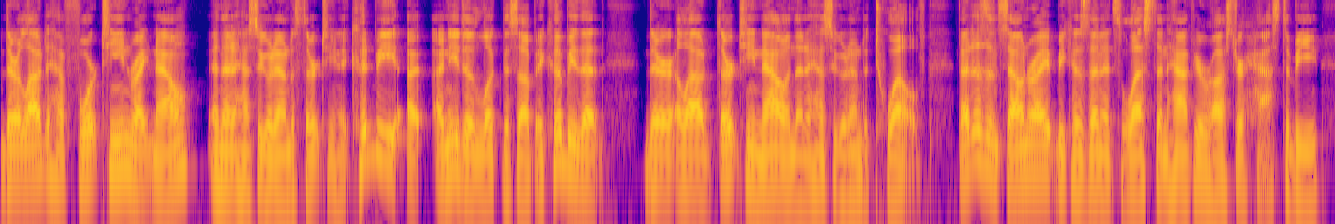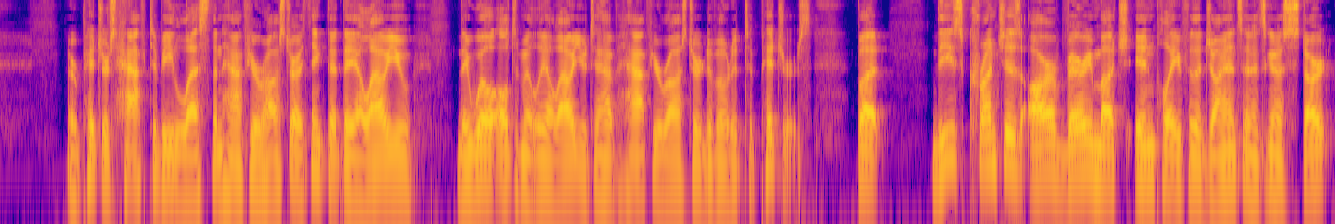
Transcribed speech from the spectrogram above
they're allowed to have 14 right now, and then it has to go down to 13. It could be, I, I need to look this up. It could be that they're allowed 13 now, and then it has to go down to 12. That doesn't sound right because then it's less than half your roster has to be, or pitchers have to be less than half your roster. I think that they allow you, they will ultimately allow you to have half your roster devoted to pitchers. But these crunches are very much in play for the Giants, and it's going to start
